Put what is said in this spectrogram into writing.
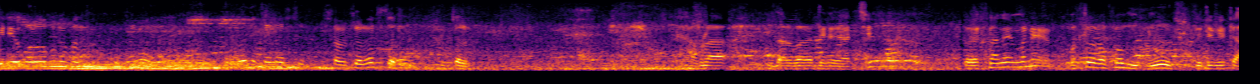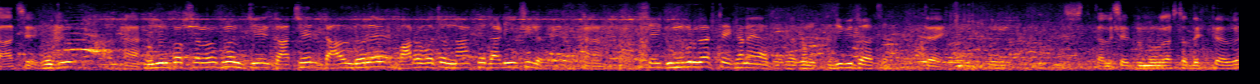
ভিডিও করব কোনো ওখানে সব চলে এসছে? চলো। আমরা দরবারের দিকে যাচ্ছি। তো এখানে মানে কত রকম মানুষ পৃথিবীতে আছে। হুজুর হ্যাঁ। হুজুর পাক সাল্লাম যে গাছের ডাল ধরে বারো বছর না খেয়ে দাঁড়িয়েছিল হ্যাঁ। সেই ডুম্বুর গাছটা এখানে আছে এখন জীবিত আছে। তাই? তাহলে সেই ডুমুর গাছটা দেখতে হবে।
